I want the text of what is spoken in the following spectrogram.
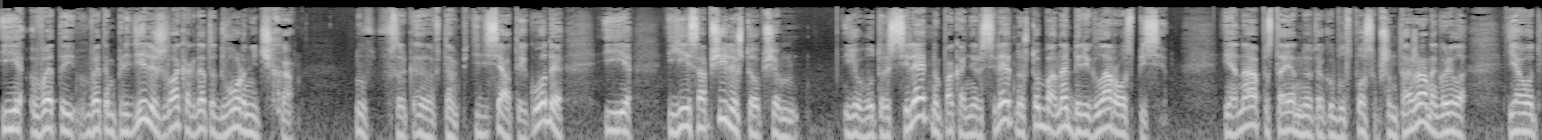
И в, этой, в этом пределе жила когда-то дворничиха ну, в, 40, э, там, 50-е годы, и ей сообщили, что, в общем, ее будут расселять, но пока не расселяют, но чтобы она берегла росписи. И она постоянно, ну, такой был способ шантажа, она говорила, я вот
